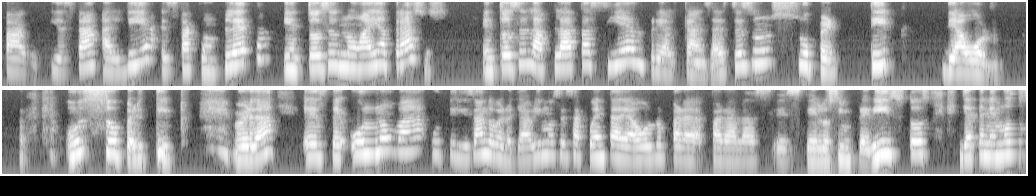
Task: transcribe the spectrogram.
pago y está al día, está completa y entonces no hay atrasos. Entonces la plata siempre alcanza. Este es un super tip de ahorro un super tip, ¿verdad? Este, uno va utilizando, bueno, ya vimos esa cuenta de ahorro para, para las, este, los imprevistos, ya tenemos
